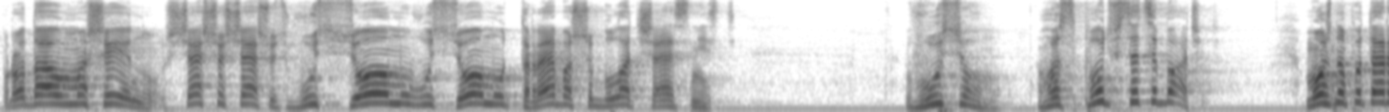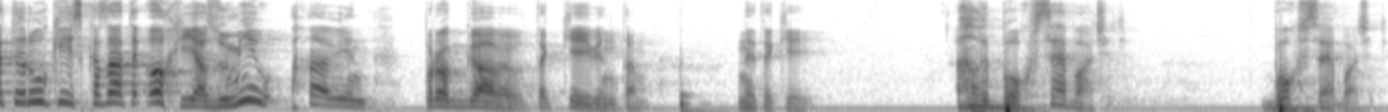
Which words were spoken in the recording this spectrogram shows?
продав машину, ще що, ще щось. В усьому, в усьому треба, щоб була чесність. В усьому. Господь все це бачить. Можна потерти руки і сказати, ох, я зумів, а він прогавив, такий він там, не такий. Але Бог все бачить. Бог все бачить.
